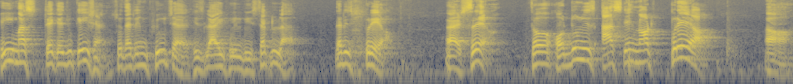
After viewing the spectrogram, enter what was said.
he must take education so that in future his life will be settled. That is prayer uh, Shreya. So Arjuna is asking not prayer. Uh,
